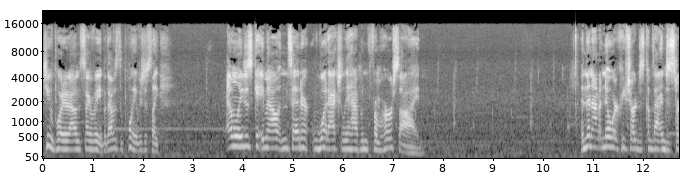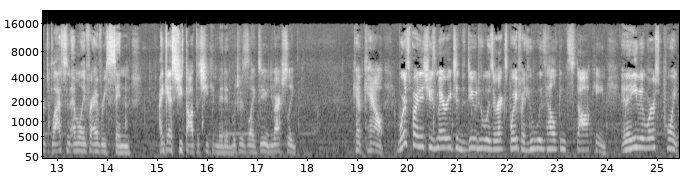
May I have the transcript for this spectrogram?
She even pointed out in the second video, but that was the point. It was just like, Emily just came out and said her, what actually happened from her side. And then out of nowhere, Creepshow just comes out and just starts blasting Emily for every sin I guess she thought that she committed, which was like, dude, you actually kept count. Worst part is she was married to the dude who was her ex-boyfriend who was helping stalking. And an even worse point,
